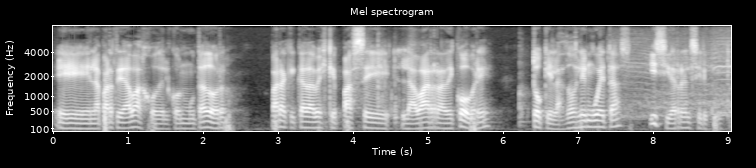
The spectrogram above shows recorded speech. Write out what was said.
eh, en la parte de abajo del conmutador, para que cada vez que pase la barra de cobre, toque las dos lengüetas y cierre el circuito.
